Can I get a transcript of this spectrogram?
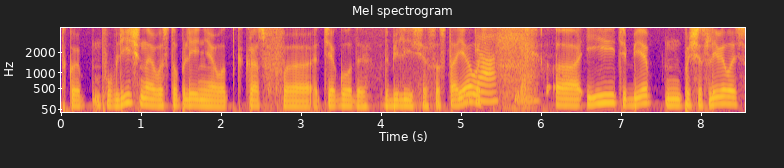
такое публичное выступление вот как раз в те годы в Тбилиси состоялось, да, да. и тебе посчастливилось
